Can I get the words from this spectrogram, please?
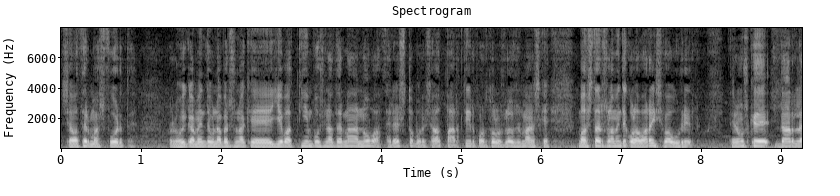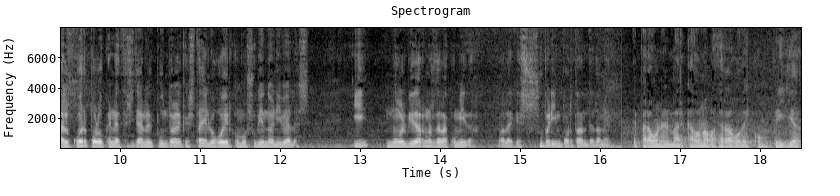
se va a hacer más fuerte. Pero lógicamente una persona que lleva tiempo sin hacer nada no va a hacer esto porque se va a partir por todos los lados. Es más, es que va a estar solamente con la barra y se va a aburrir. Tenemos que darle al cuerpo lo que necesita en el punto en el que está y luego ir como subiendo de niveles. Y no olvidarnos de la comida, ¿vale? Que es súper importante también. He parado en el Mercadona para hacer algo de comprilla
